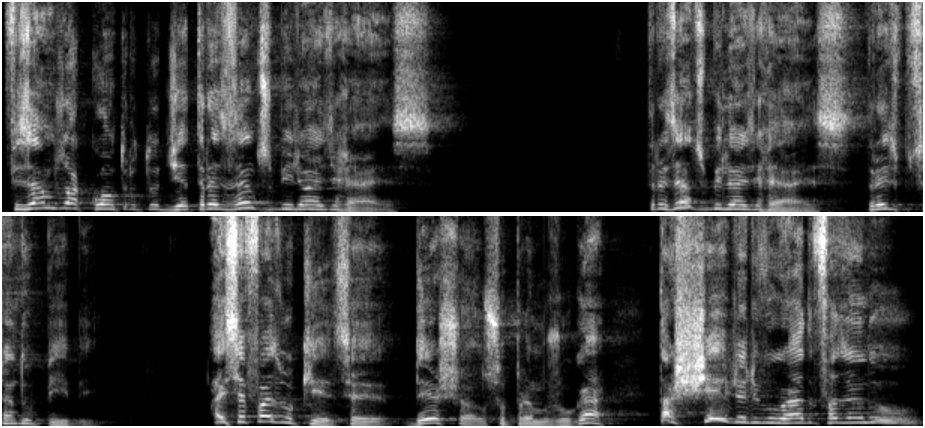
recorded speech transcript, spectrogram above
Fizemos a conta outro dia, 300 bilhões de reais. 300 bilhões de reais, 3% do PIB. Aí você faz o quê? Você deixa o Supremo julgar? Está cheio de advogado fazendo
